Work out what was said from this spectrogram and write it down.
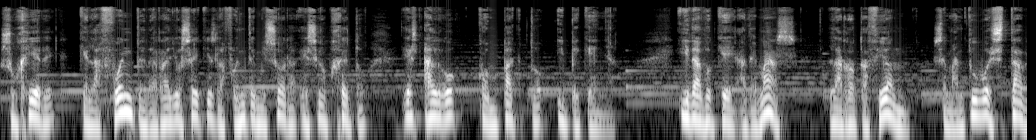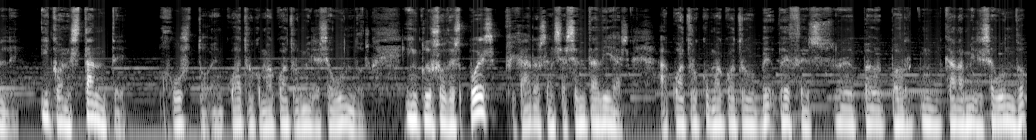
sugiere que la fuente de rayos X, la fuente emisora, ese objeto, es algo compacto y pequeña. Y dado que, además, la rotación se mantuvo estable y constante justo en 4,4 milisegundos. Incluso después, fijaros, en 60 días a 4,4 veces eh, por, cada milisegundo,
